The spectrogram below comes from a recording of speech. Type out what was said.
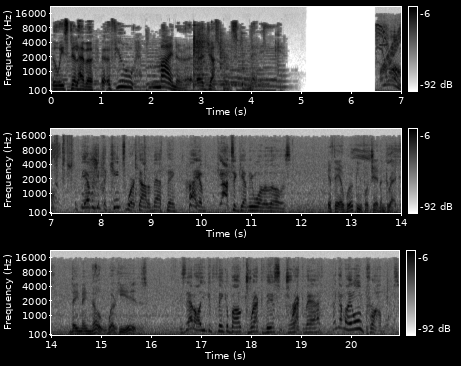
We still have a, a few minor adjustments to make. Oh, if they ever get the kinks worked out of that thing, I have got to get me one of those. If they are working for Chairman Drek, they may know where he is. Is that all you can think about? Drek this and Drek that? I got my own problems.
